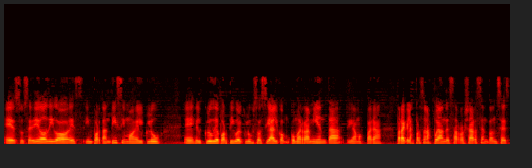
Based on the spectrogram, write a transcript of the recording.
eh, sucedió, digo, es importantísimo el club, eh, el club deportivo, el club social como, herramienta, digamos, para, para que las personas puedan desarrollarse. Entonces,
